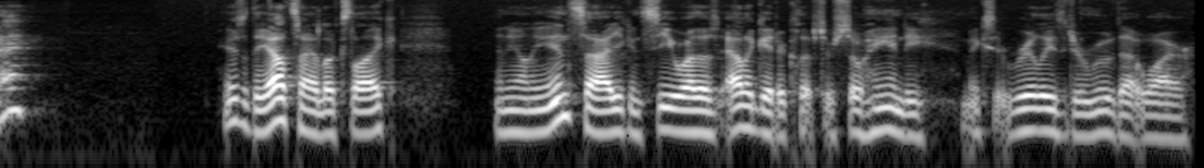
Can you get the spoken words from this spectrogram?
Okay. Here's what the outside looks like. And on the inside, you can see why those alligator clips are so handy. It makes it real easy to remove that wire.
